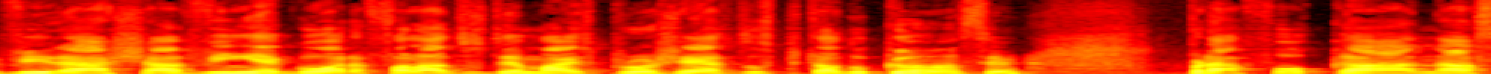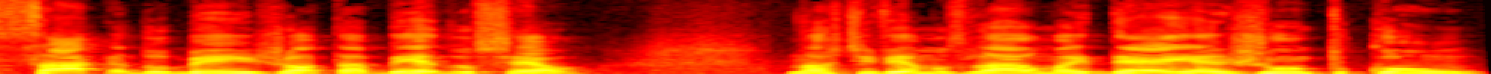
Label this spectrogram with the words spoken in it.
virar a chavinha agora, falar dos demais projetos do Hospital do Câncer, para focar na saca do bem. JB do céu, nós tivemos lá uma ideia junto com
